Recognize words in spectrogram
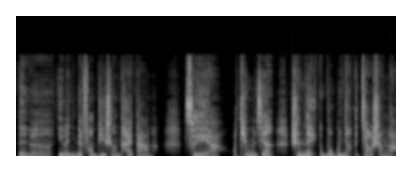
那个，因为你那放屁声太大了，所以啊，我听不见是哪个布谷鸟的叫声了。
